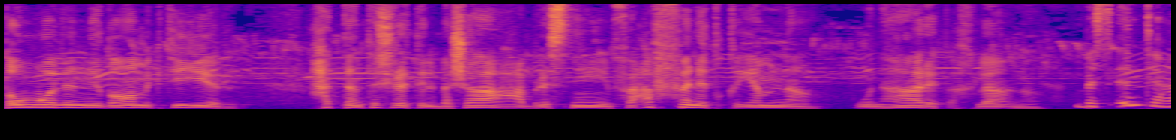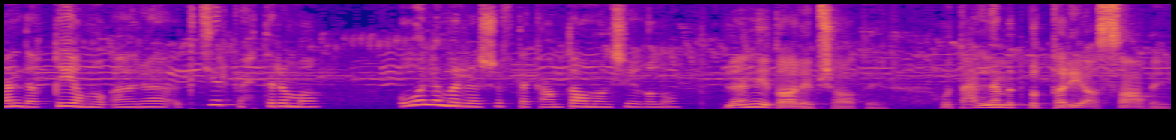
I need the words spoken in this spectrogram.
طول النظام كتير. حتى انتشرت البشاعة عبر سنين فعفنت قيمنا وانهارت أخلاقنا. بس أنت عندك قيم وآراء كتير بحترمها ولا مرة شفتك عم تعمل شي غلط؟ لأني طالب شاطر وتعلمت بالطريقة الصعبة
